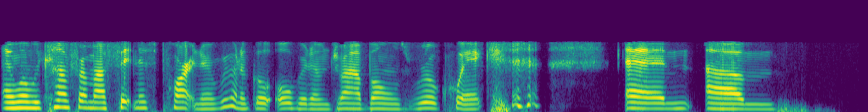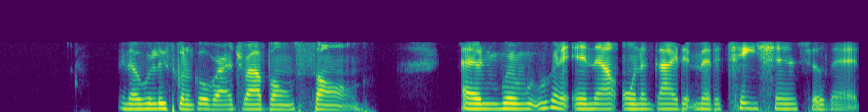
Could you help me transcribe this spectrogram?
And when we come from our fitness partner, we're going to go over them dry bones real quick. and, um, you know, we're at least going to go over our dry bones song. And when we're going to end out on a guided meditation so that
